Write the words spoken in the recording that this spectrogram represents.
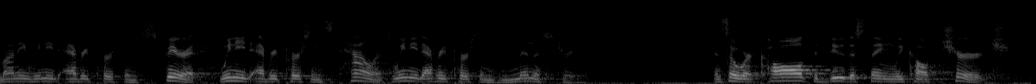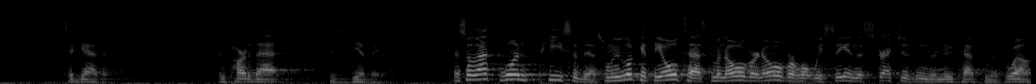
money, we need every person's spirit, we need every person's talents, we need every person's ministry. And so we're called to do this thing we call church together. And part of that is giving. And so that's one piece of this. When we look at the Old Testament over and over, what we see, and this stretches into the New Testament as well,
